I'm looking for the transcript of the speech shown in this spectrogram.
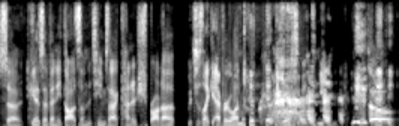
So, do you guys have any thoughts on the teams I kind of just brought up, which is like everyone? so,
